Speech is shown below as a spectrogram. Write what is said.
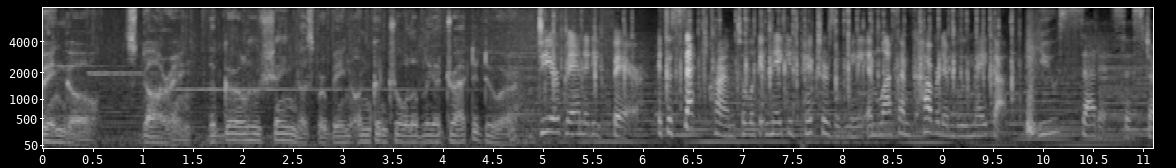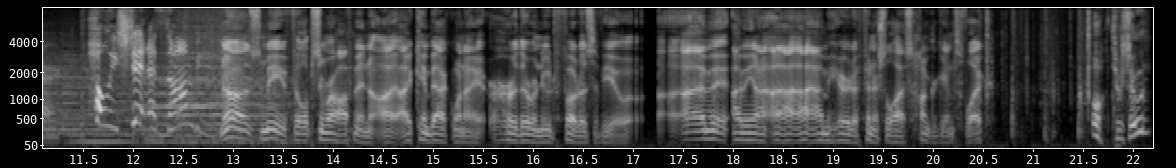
Bingo. Starring the girl who shamed us for being uncontrollably attracted to her. Dear Vanity Fair, it's a sex crime to look at naked pictures of me unless I'm covered in blue makeup. You said it, sister. Holy shit, a zombie! No, it's me, Philip Seymour Hoffman. I, I came back when I heard there were nude photos of you. I, I mean, I mean, I, I, I'm here to finish the last Hunger Games flick. Oh, too soon?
